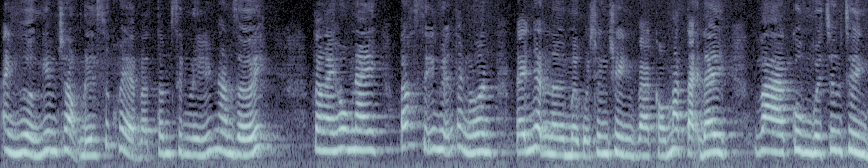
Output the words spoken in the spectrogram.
ảnh hưởng nghiêm trọng đến sức khỏe và tâm sinh lý nam giới. Và ngày hôm nay, bác sĩ Nguyễn Thành Luân đã nhận lời mời của chương trình và có mặt tại đây và cùng với chương trình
